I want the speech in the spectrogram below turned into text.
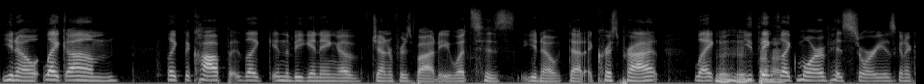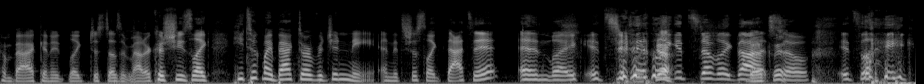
you know, like um like the cop like in the beginning of Jennifer's Body, what's his, you know, that Chris Pratt like you think like more of his story is going to come back and it like just doesn't matter cuz she's like he took my backdoor virginity and it's just like that's it and like it's just, like it's stuff like that. That's it. So it's like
